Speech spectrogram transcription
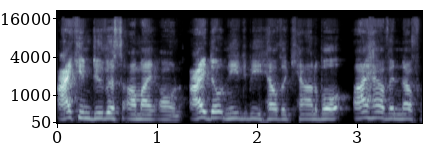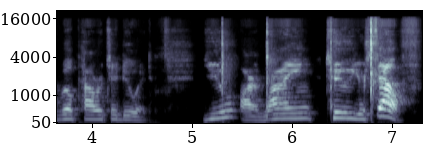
I can do this on my own. I don't need to be held accountable. I have enough willpower to do it. You are lying to yourself.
